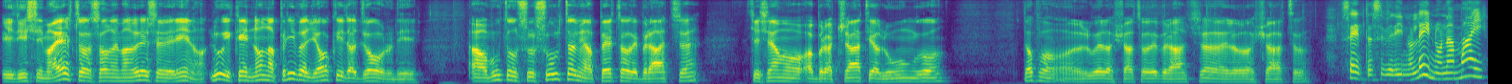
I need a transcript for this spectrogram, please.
Gli dissi, maestro, sono Emanuele Severino. Lui che non apriva gli occhi da giorni, ha avuto un sussulto e mi ha aperto le braccia, ci siamo abbracciati a lungo. Dopo lui ha lasciato le braccia e l'ho lasciato. Senta Severino, lei non ha mai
